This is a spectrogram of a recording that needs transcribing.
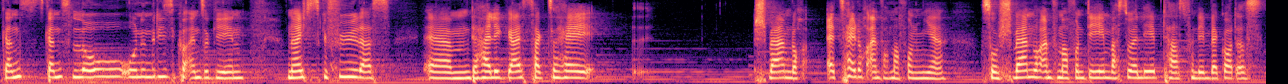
ganz, ganz low, ohne ein Risiko einzugehen. Und dann habe ich das Gefühl, dass ähm, der Heilige Geist sagt so, hey, schwärm doch, erzähl doch einfach mal von mir. So, schwärm doch einfach mal von dem, was du erlebt hast, von dem, wer Gott ist.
